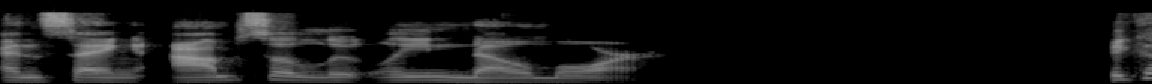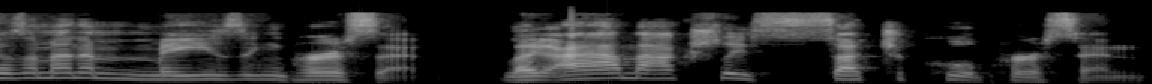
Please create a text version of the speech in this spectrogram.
and saying absolutely no more. Because I'm an amazing person. Like, I am actually such a cool person.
